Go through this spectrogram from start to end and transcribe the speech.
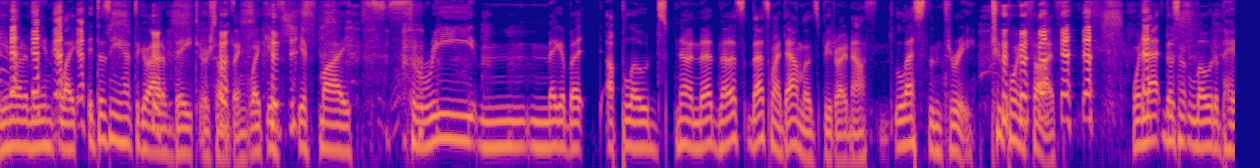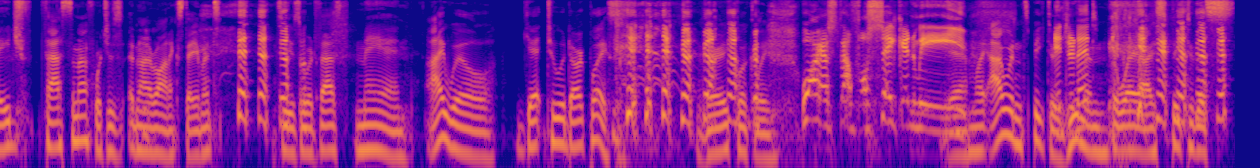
you know what I mean? Like it doesn't even have to go out of date or something. Like if, if my three megabit uploads, no, no, that's that's my download speed right now. Less than three, two point five. when that doesn't load a page fast enough, which is an ironic statement to use the word fast, man, I will get to a dark place very quickly. Why hast thou forsaken me? Yeah, I'm like I wouldn't speak to a Internet? human the way I speak to this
